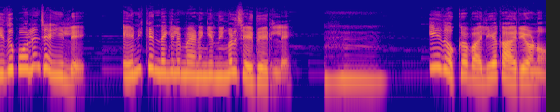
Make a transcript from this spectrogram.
ഇതുപോലും ചെയ്യില്ലേ? എനിക്ക് എന്തെങ്കിലും വേണമെങ്കിൽ നിങ്ങൾ ചെയ്തു തരില്ലേ? ഇതൊക്കെ വലിയ കാര്യമാണോ?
